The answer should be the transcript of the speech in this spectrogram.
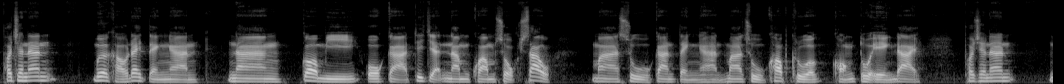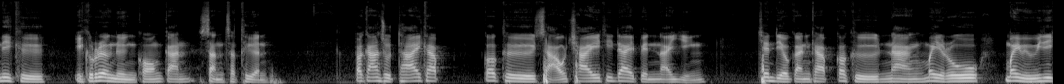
เพราะฉะนั้นเมื่อเขาได้แต่งงาน นางก็มีโอกาสที่จะนำความโศกเศร้ามาสู่การแต่งงานมาสู่ครอบครัวของตัวเองได้ เพราะฉะนั้นนี่คืออีกเรื่องหนึ่งของการสั่นสะเทือน ประการสุดท้ายครับก็คือสาวใช้ที่ได้เป็นนายหญิง เช่นเดียวกันครับ ก็คือนางไม่รู้ไม่มีวิธี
